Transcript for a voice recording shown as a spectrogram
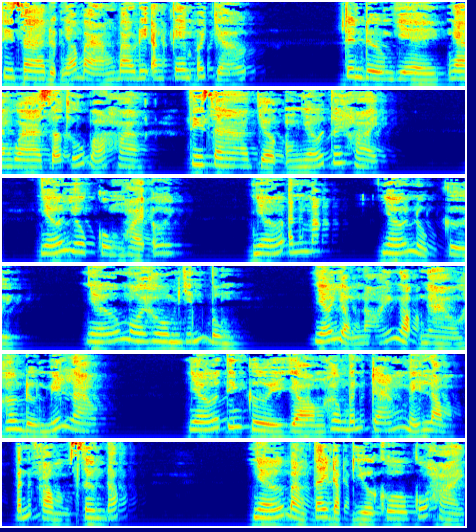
tiên sa được nhỏ bạn bao đi ăn kem ở chợ. Trên đường về, ngang qua sở thú bỏ hoang, tiên sa chợt nhớ tới hoài. Nhớ vô cùng hoài ơi, nhớ ánh mắt, nhớ nụ cười, nhớ môi hôn dính bùng Nhớ giọng nói ngọt ngào hơn đường mía lao. Nhớ tiếng cười giòn hơn bánh tráng mỹ lòng, bánh phòng sơn đốc. Nhớ bàn tay đập dừa khô của Hoài.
